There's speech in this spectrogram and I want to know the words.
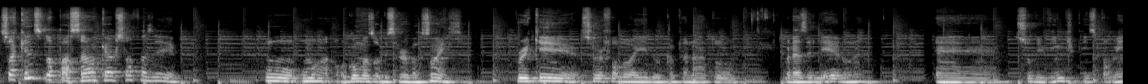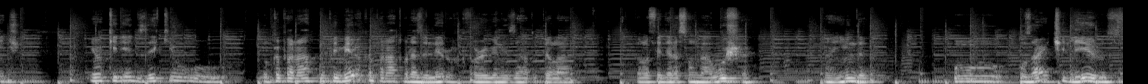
Só que antes de eu passar, eu quero só fazer um, uma, algumas observações, porque o senhor falou aí do campeonato brasileiro, né? é, sub-20 principalmente, eu queria dizer que o, o campeonato, o primeiro campeonato brasileiro que foi organizado pela, pela Federação Gaúcha ainda, o, os artilheiros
